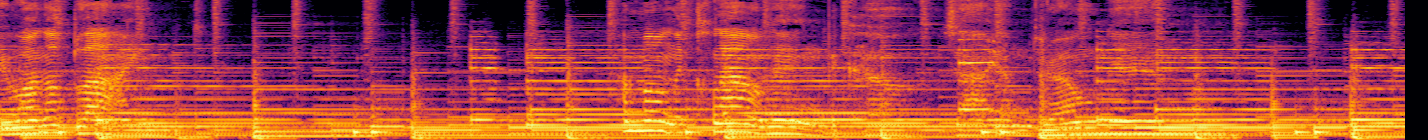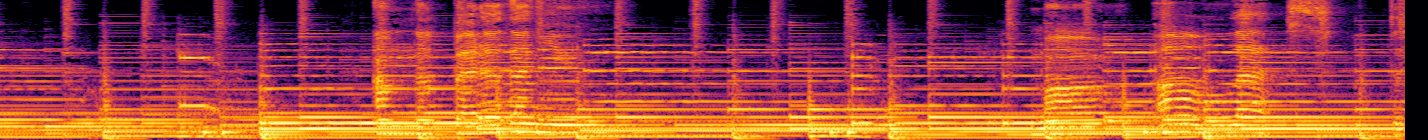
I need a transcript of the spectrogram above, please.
You are not blind. I'm only clowning than you. More or less the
